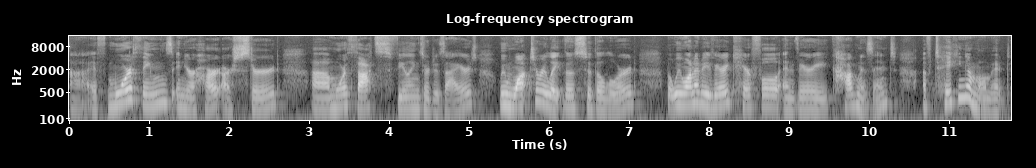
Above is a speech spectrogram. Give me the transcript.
Uh, if more things in your heart are stirred, uh, more thoughts, feelings, or desires, we want to relate those to the Lord, but we want to be very careful and very cognizant of taking a moment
